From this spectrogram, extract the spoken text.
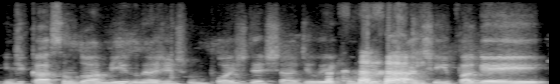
Indicação do amigo, né? A gente não pode deixar de ler. Comprei baratinho, paguei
